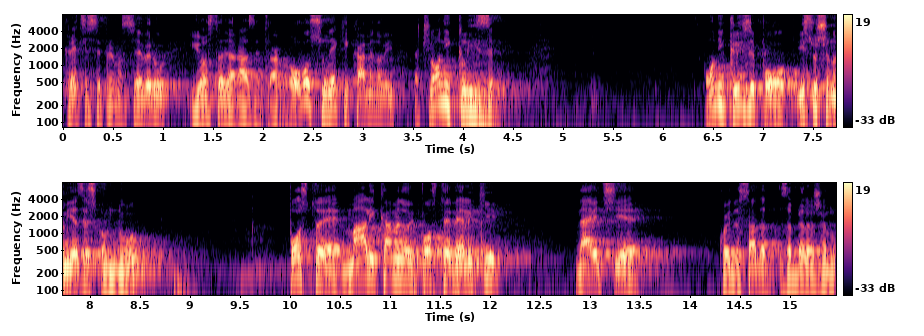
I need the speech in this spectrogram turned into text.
kreće se prema severu i ostavlja razne tragove. Ovo su neki kamenovi, znači oni klize. Oni klize po isušenom jezerskom dnu, postoje mali kamenovi, postoje veliki, najveći je, koji je do sada zabeležen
